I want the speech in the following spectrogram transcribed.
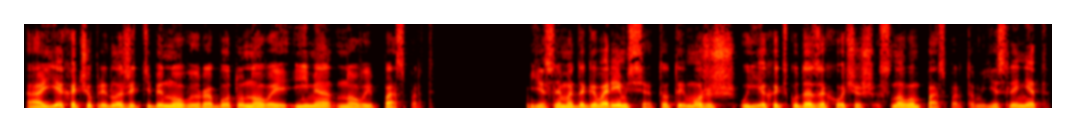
А я хочу предложить тебе новую работу, новое имя, новый паспорт. Если мы договоримся, то ты можешь уехать куда захочешь с новым паспортом. Если нет,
